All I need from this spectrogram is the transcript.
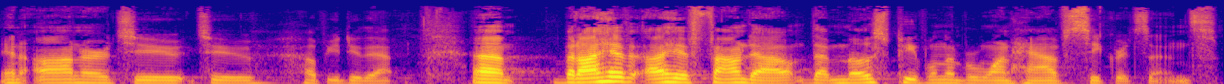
an honor to, to help you do that. Um, but I have, I have found out that most people, number one, have secret sins.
